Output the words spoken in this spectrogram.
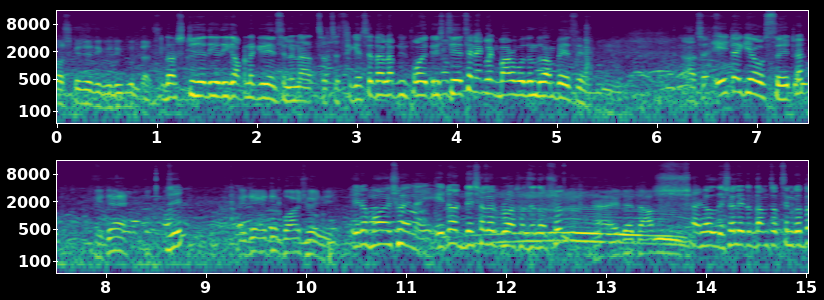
দশ কেজি দিক দিক বলতে দশ কেজি এদিকে ওদিকে আপনার কিনেছিলেন। আচ্ছা আচ্ছা ঠিক আছে। তাহলে আপনি পঁয়ত্রিশ চেয়েছেন এক লাখ বারো পর্যন্ত দাম পেয়েছেন। আচ্ছা এইটা কি অবস্থা এটা? এটা জি। এটা এটা বয়স হয়নি। এটা বয়স হয় নাই। এটা দেশালের ক্রস আছে দর্শক। হ্যাঁ এটা দাম সাইহল দেশাল এটার দাম চাচ্ছেন কত?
